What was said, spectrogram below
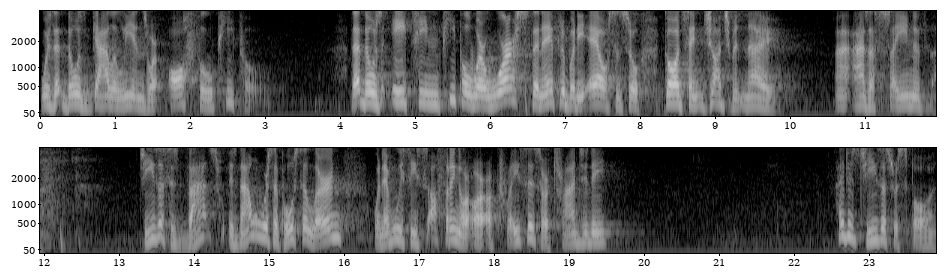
was that those Galileans were awful people that those 18 people were worse than everybody else. And so God sent judgment now uh, as a sign of that. Jesus, is that, is that what we're supposed to learn whenever we see suffering or, or, or crisis or tragedy? How does Jesus respond?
